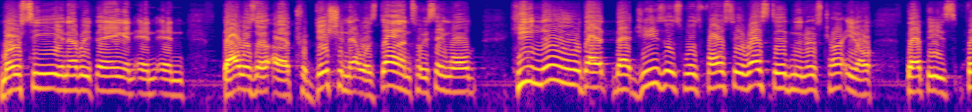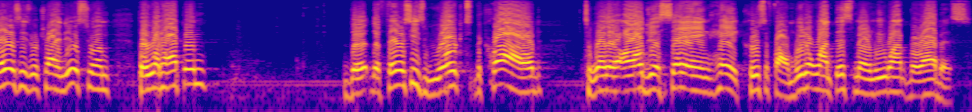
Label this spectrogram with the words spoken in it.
mercy and everything. And, and, and that was a, a tradition that was done. So he's saying, well, he knew that, that Jesus was falsely arrested and there's trying, you know, that these Pharisees were trying to do this to him. But what happened? The, the Pharisees worked the crowd to where they're all just saying, hey, crucify him. We don't want this man, we want Barabbas.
